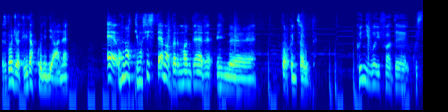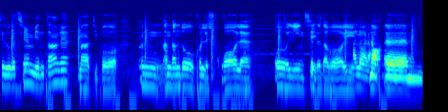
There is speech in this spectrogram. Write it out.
per svolgere attività quotidiane è un ottimo sistema per mantenere il corpo in salute. Quindi voi fate questa educazione ambientale, ma tipo mm, andando con le scuole o lì in sede sì. da voi? Allora, no, ehm,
